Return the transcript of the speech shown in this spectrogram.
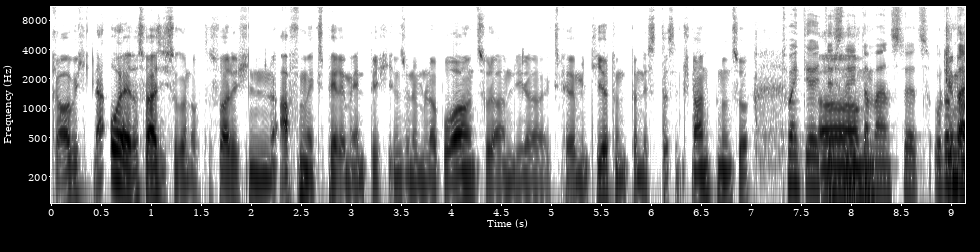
glaube ich, na, oh ja, das weiß ich sogar noch. Das war durch ein Affenexperiment, durch in so einem Labor und so, da haben die da experimentiert und dann ist das entstanden und so. 28 Days Later Ähm, meinst du jetzt? Oder genau,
